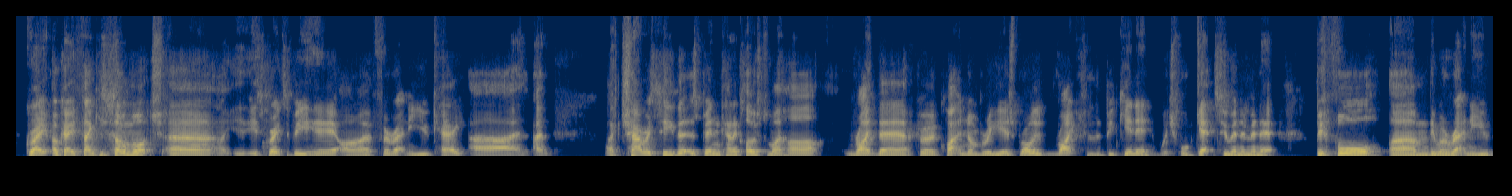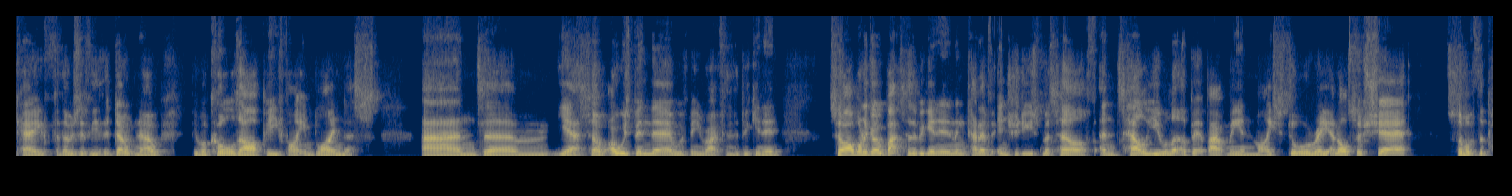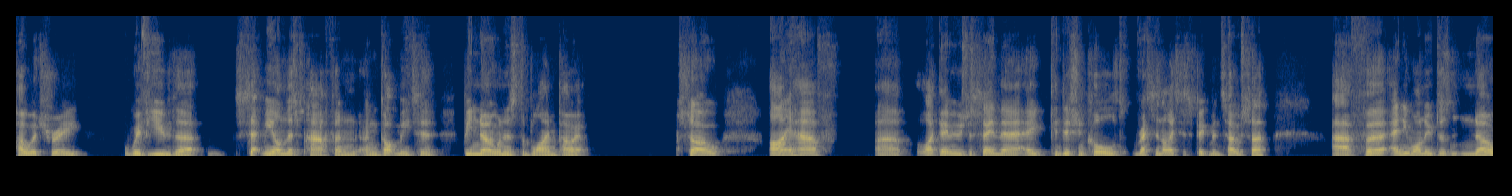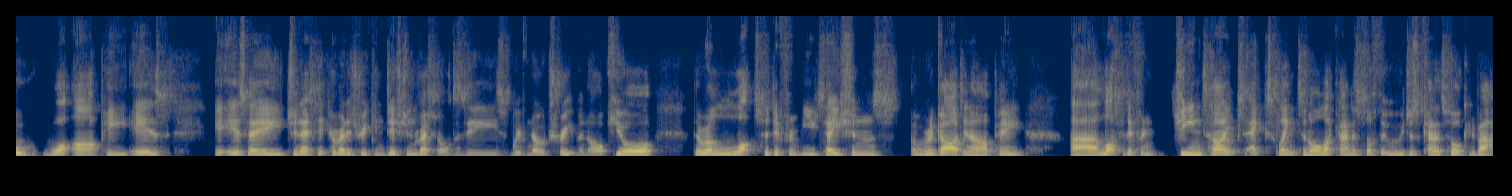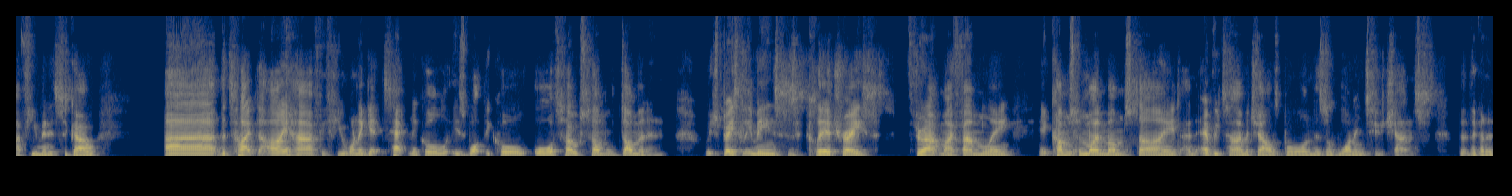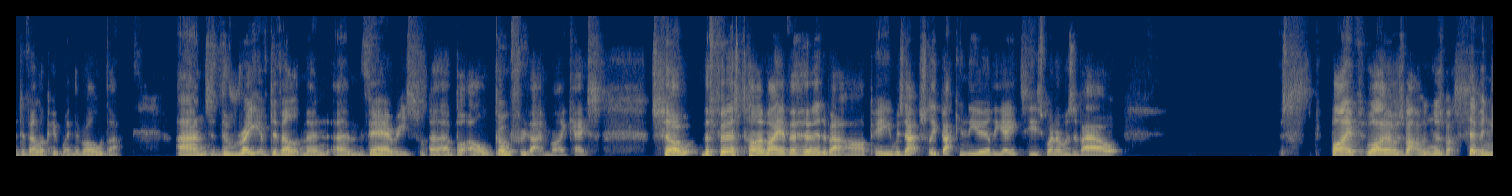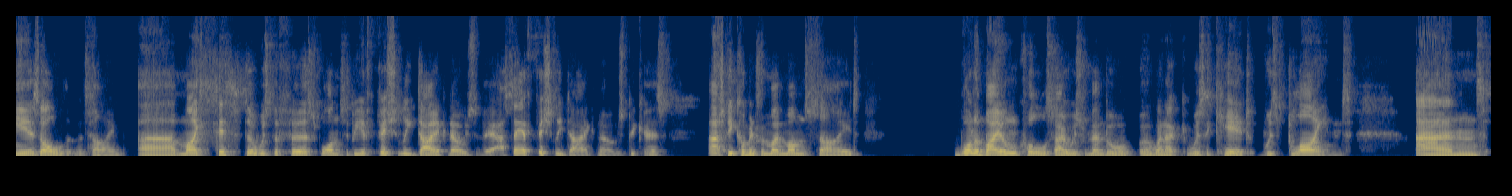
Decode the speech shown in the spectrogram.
Great. Okay. Thank you so much. Uh, it's great to be here uh, for Retina UK, uh, a, a charity that has been kind of close to my heart right there for quite a number of years, probably right from the beginning, which we'll get to in a minute. Before um, they were Retina UK, for those of you that don't know, they were called RP Fighting Blindness. And um, yeah, so always been there with me right from the beginning. So I want to go back to the beginning and kind of introduce myself and tell you a little bit about me and my story, and also share some of the poetry with you that set me on this path and, and got me to be known as the blind poet. So I have, uh, like Damien was just saying there, a condition called retinitis pigmentosa. Uh, for anyone who doesn't know what RP is, it is a genetic hereditary condition, retinal disease with no treatment or cure. There are lots of different mutations regarding RP, uh, lots of different gene types, X linked, and all that kind of stuff that we were just kind of talking about a few minutes ago. Uh, the type that I have, if you want to get technical, is what they call autosomal dominant, which basically means there's a clear trace throughout my family. It comes from my mum's side, and every time a child's born, there's a one in two chance that they're going to develop it when they're older. And the rate of development um, varies, uh, but I'll go through that in my case. So the first time I ever heard about RP was actually back in the early 80s when I was about five well i was about i think i was about seven years old at the time. Uh, my sister was the first one to be officially diagnosed with it. I say officially diagnosed because actually coming from my mum's side one of my uncles i always remember uh, when i was a kid was blind. And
